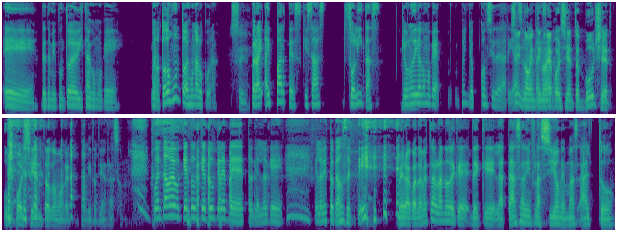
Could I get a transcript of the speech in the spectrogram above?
eh, desde mi punto de vista, como que, bueno, todo junto es una locura. Sí. Pero hay, hay partes quizás solitas que uno diga como que, pues yo consideraría. Sí, eso que está diciendo. 99% es bullshit, un por ciento como que un poquito tienes razón. Cuéntame qué tú, qué tú crees de esto, qué es lo que, qué es lo que esto causa en ti. Mira, cuando me está hablando de que, de que la tasa de inflación es más alto,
